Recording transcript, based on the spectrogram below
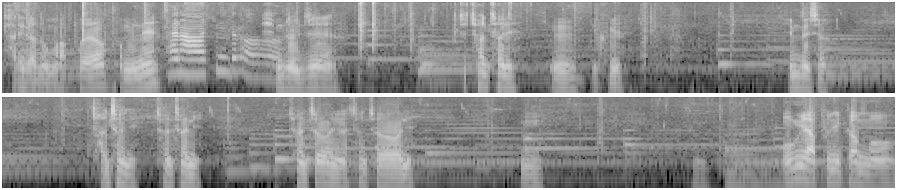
다리가 너무 아파요, 어머니? 괜찮아 힘들어. 힘들지? 그치, 천천히. 응, 금이. 힘드셔. 천천히, 천천히. 천천히, 가, 천천히. 음. 음. 몸이 아프니까 뭐,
